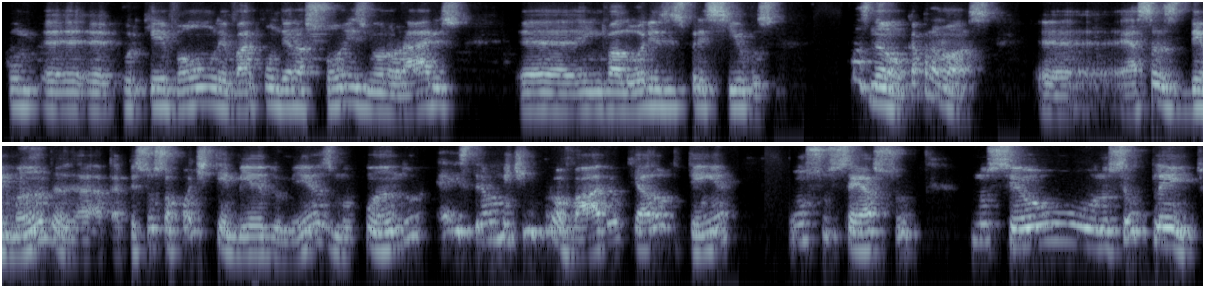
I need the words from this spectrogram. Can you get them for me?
com, é, é porque vão levar condenações em honorários é, em valores expressivos. Mas não, cá para nós. É, essas demandas, a, a pessoa só pode ter medo mesmo quando é extremamente improvável que ela obtenha um sucesso no seu no seu pleito.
